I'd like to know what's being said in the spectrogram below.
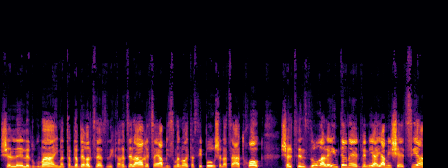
של, לדוגמה, אם אתה מדבר על זה, אז ניקח את זה לארץ, היה בזמנו את הסיפור של הצעת חוק של צנזורה לאינטרנט, ומי היה מי שהציע,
